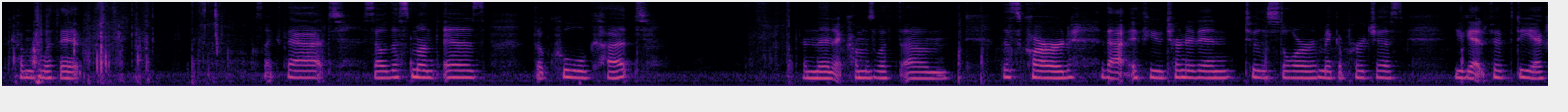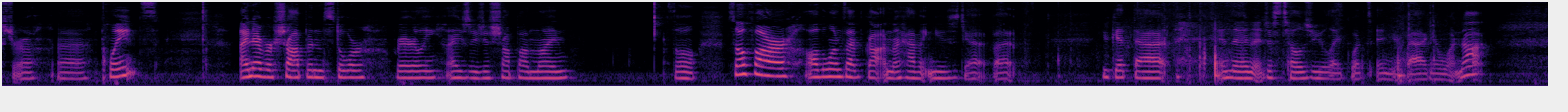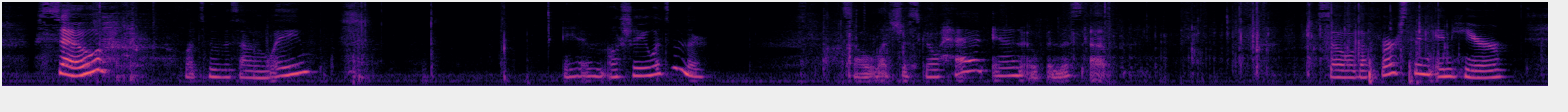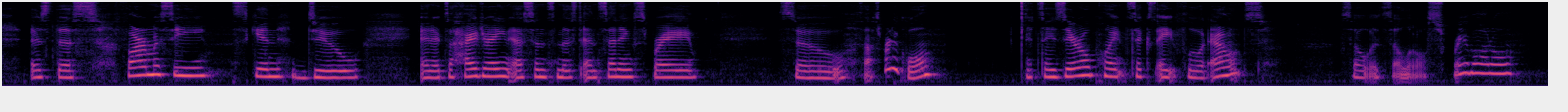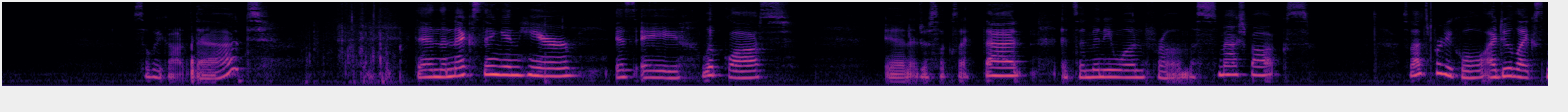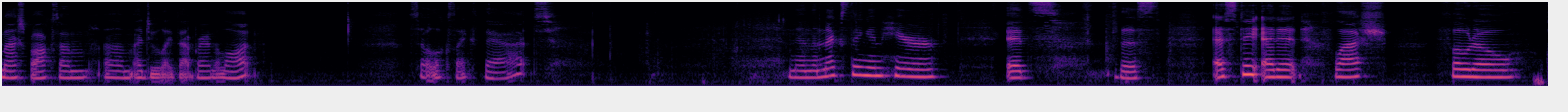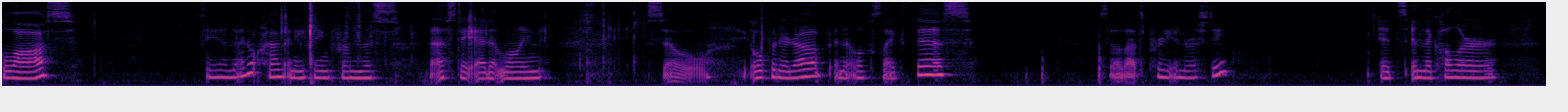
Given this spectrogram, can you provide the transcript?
comes with it. Looks like that. So this month is the Cool Cut. And then it comes with um, this card that if you turn it in to the store, make a purchase, you get 50 extra uh, points. I never shop in the store, rarely. I usually just shop online. So, so far, all the ones I've gotten I haven't used yet, but you get that, and then it just tells you like what's in your bag and whatnot. So, let's move this out of the way, and I'll show you what's in there. So let's just go ahead and open this up. So the first thing in here is this Pharmacy Skin Dew, and it's a hydrating essence mist and setting spray. So that's pretty cool. It's a 0.68 fluid ounce, so it's a little spray bottle. So we got that. Then the next thing in here is a lip gloss and it just looks like that. It's a mini one from Smashbox. So that's pretty cool. I do like Smashbox. Um, um, I do like that brand a lot. So it looks like that. And then the next thing in here, it's this Estee Edit Flash Photo Gloss. And I don't have anything from this, the Estee Edit line. So you open it up and it looks like this. So that's pretty interesting. It's in the color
